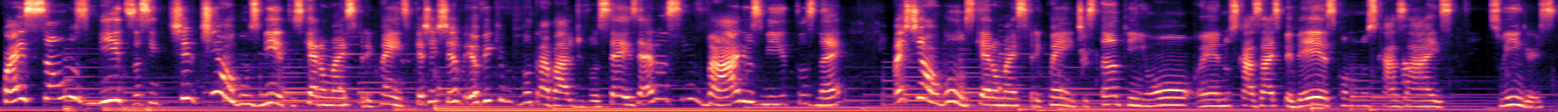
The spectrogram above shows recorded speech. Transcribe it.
quais são os mitos, assim, tinha alguns mitos que eram mais frequentes, porque a gente, eu vi que no trabalho de vocês eram, assim, vários mitos, né? Mas tinha alguns que eram mais frequentes, tanto em, é, nos casais PBs como nos casais swingers?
